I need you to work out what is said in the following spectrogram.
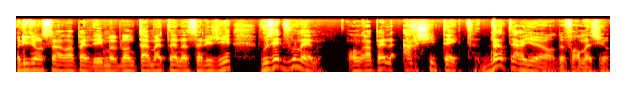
Olivier Ancet, on rappelle des immeubles en Tamaten à Saint-Légier. Vous êtes vous-même, on le rappelle, architecte d'intérieur de formation.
